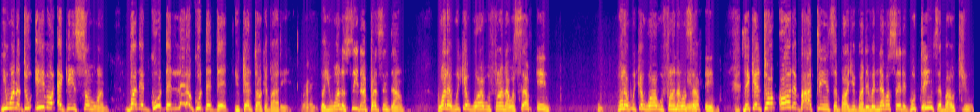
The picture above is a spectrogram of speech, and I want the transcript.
You want to do evil against someone. But the good, the little good they did, you can't talk about it. Right. But you want to see that person down. What a wicked world we find ourselves in. What a wicked world we find ourselves in. They can talk all the bad things about you, but they will never say the good things about you.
